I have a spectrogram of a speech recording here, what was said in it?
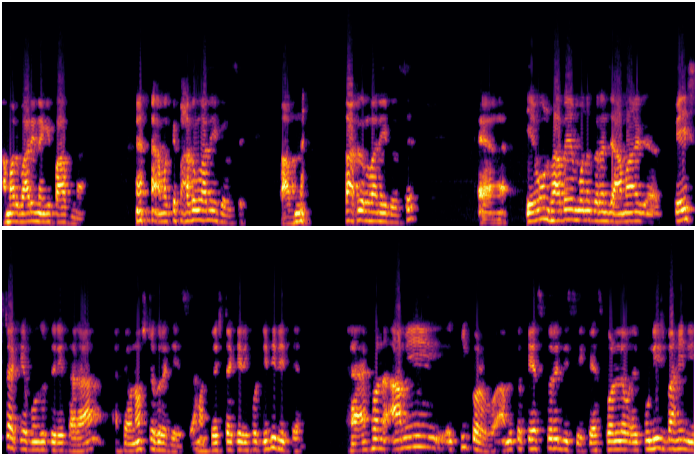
আমার বাড়ি নাকি পাবনা। আমাকে পাগল বানিয়ে ফেলছে। পাবনা পাগল বানিয়ে ফেলছে। এমন ভাবে মনে করেন যে আমার পেজটাকে বন্ধুদেরই তারা একটা নষ্ট করে দিয়েছে। আমার পেজটাকে রিপোর্ট দিতে দিতে। হ্যাঁ, এখন আমি কি করব? আমি তো কেস করে দিছি। কেস করলেও এই পুলিশ বাহিনী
